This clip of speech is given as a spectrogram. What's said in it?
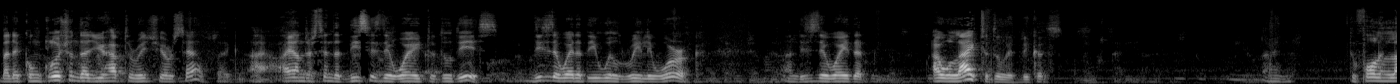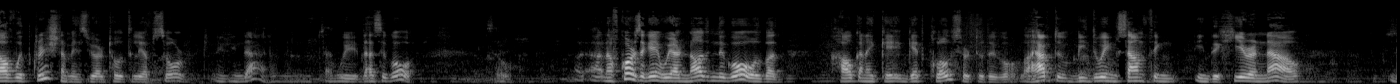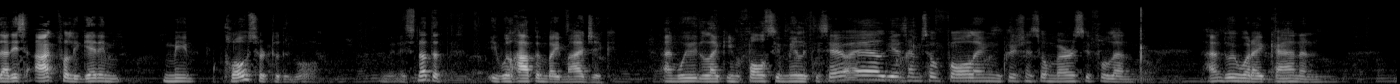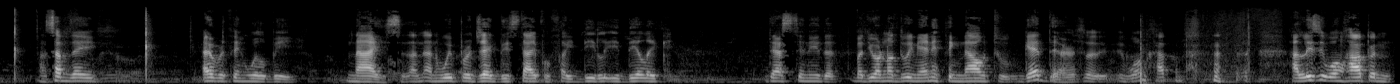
But the conclusion that you have to reach yourself. Like, I, I understand that this is the way to do this. This is the way that it will really work. And this is the way that I would like to do it because, I mean, to fall in love with Krishna means you are totally absorbed in, in that. And we, that's the goal. So, and of course, again, we are not in the goal, but how can I get closer to the goal? I have to be doing something in the here and now that is actually getting me closer to the goal. I mean, it's not that it will happen by magic. And we like in false humility say, well, yes, I'm so fallen, Krishna is so merciful, and I'm doing what I can, and, and someday everything will be nice. And, and we project this type of ideal, idyllic destiny that, but you are not doing anything now to get there, so it won't happen. At least it won't happen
